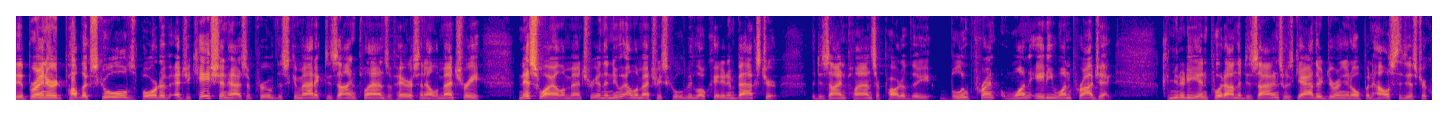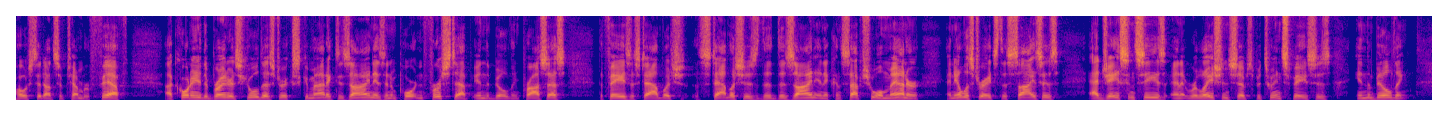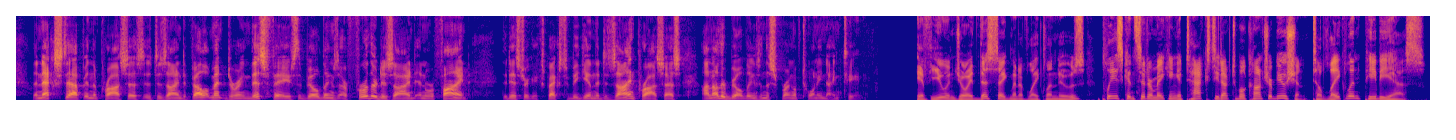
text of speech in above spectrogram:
The Brainerd Public Schools Board of Education has approved the schematic design plans of Harrison Elementary, Nisswa Elementary, and the new elementary school to be located in Baxter. The design plans are part of the Blueprint 181 project. Community input on the designs was gathered during an open house the district hosted on September 5th. According to the Brainerd School District, schematic design is an important first step in the building process. The phase establish, establishes the design in a conceptual manner and illustrates the sizes, adjacencies, and relationships between spaces in the building. The next step in the process is design development. During this phase, the buildings are further designed and refined. The district expects to begin the design process on other buildings in the spring of 2019. If you enjoyed this segment of Lakeland News, please consider making a tax-deductible contribution to Lakeland PBS.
